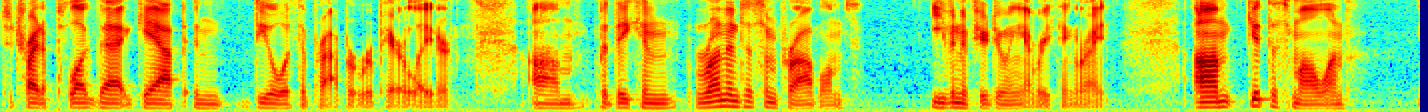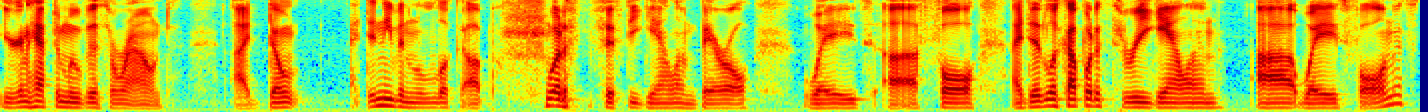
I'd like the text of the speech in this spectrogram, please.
to try to plug that gap and deal with the proper repair later. Um, but they can run into some problems even if you're doing everything right. Um, get the small one. You're going to have to move this around. I don't. I didn't even look up what a 50 gallon barrel weighs uh, full. I did look up what a three gallon uh, weighs full, and it's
